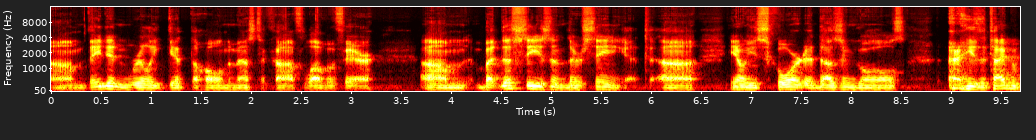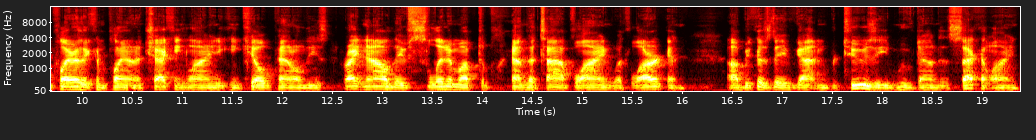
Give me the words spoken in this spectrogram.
Um, they didn't really get the whole Namestnikov love affair. Um, but this season, they're seeing it. Uh, you know, he scored a dozen goals. He's the type of player that can play on a checking line. He can kill penalties. Right now, they've slid him up to play on the top line with Larkin uh, because they've gotten Bertuzzi moved down to the second line,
